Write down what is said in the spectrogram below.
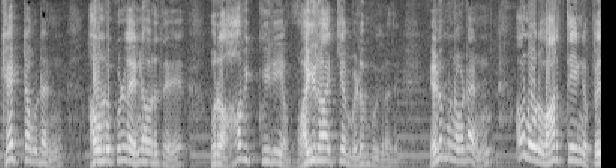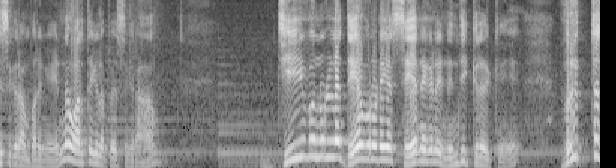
கேட்டவுடன் அவனுக்குள்ளே என்ன வருது? ஒரு ஆவிக்குரிய வைராக்கியம் எழும்புகிறது. எழும்பினவுடன் அவன் ஒரு வார்த்தையை இங்கே பேசுகிறான் பாருங்கள் என்ன வார்த்தைகளை பேசுகிறான்? ஜீவனுள்ள தேவனுடைய சேனைகளை நிந்திக்கிறதுக்கு விருத்த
